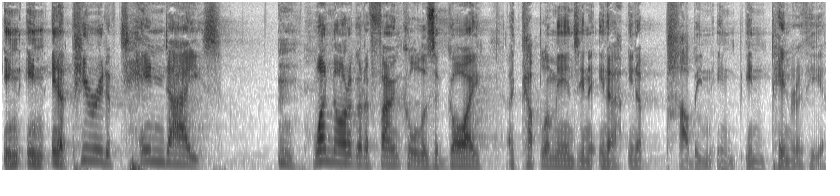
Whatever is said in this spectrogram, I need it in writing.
in, in, in a period of 10 days, one night I got a phone call. There's a guy, a couple of men in a, in a, in a pub in, in, in Penrith here.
